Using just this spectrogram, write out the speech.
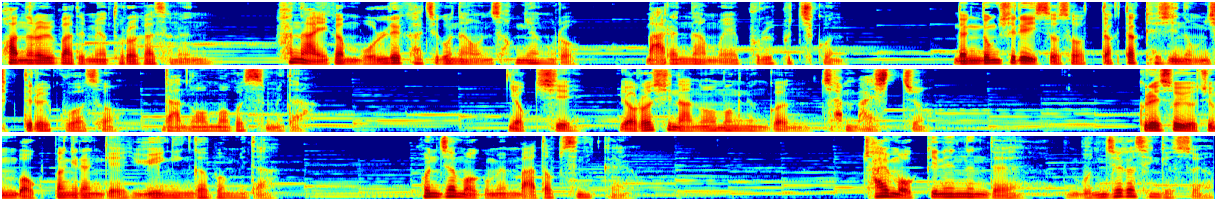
환호를 받으며 돌아가서는 한 아이가 몰래 가지고 나온 성냥으로 마른 나무에 불을 붙이곤 냉동실에 있어서 딱딱해진 음식들을 구워서 나누어 먹었습니다. 역시 여럿이 나누어 먹는 건 참 맛있죠. 그래서 요즘 먹방이란 게 유행인가 봅니다. 혼자 먹으면 맛없으니까요. 잘 먹긴 했는데 문제가 생겼어요.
